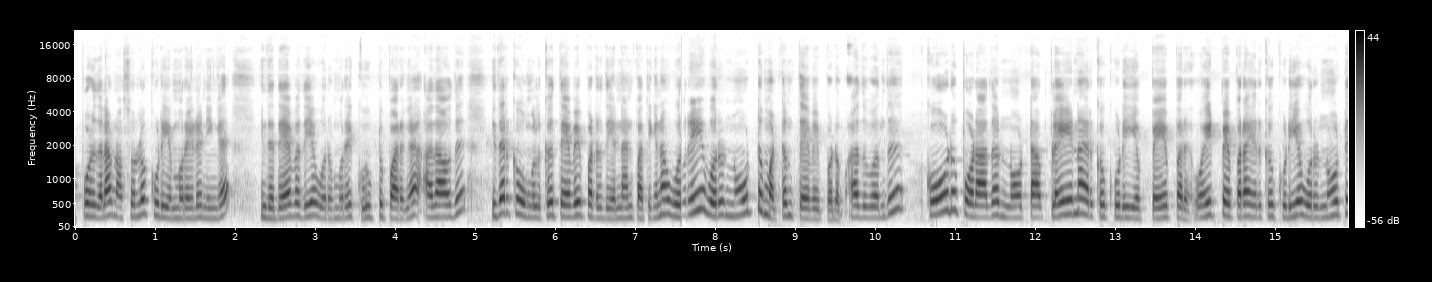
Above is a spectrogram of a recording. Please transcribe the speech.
அப்பொழுதெல்லாம் நான் சொல்லக்கூடிய முறை முறையில் நீங்கள் இந்த தேவதையை ஒரு முறை கூப்பிட்டு பாருங்கள் அதாவது இதற்கு உங்களுக்கு தேவைப்படுறது என்னன்னு பார்த்தீங்கன்னா ஒரே ஒரு நோட்டு மட்டும் தேவைப்படும். அது வந்து கோடு போடாத நோட்டாக பிளெயினாக இருக்கக்கூடிய பேப்பர் ஒயிட் பேப்பராக இருக்கக்கூடிய ஒரு நோட்டு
